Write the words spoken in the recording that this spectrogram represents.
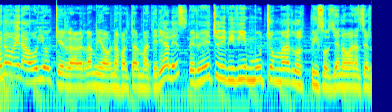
Bueno, era obvio que la verdad me iban a faltar materiales, pero de hecho dividí mucho más los pisos, ya no van a ser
